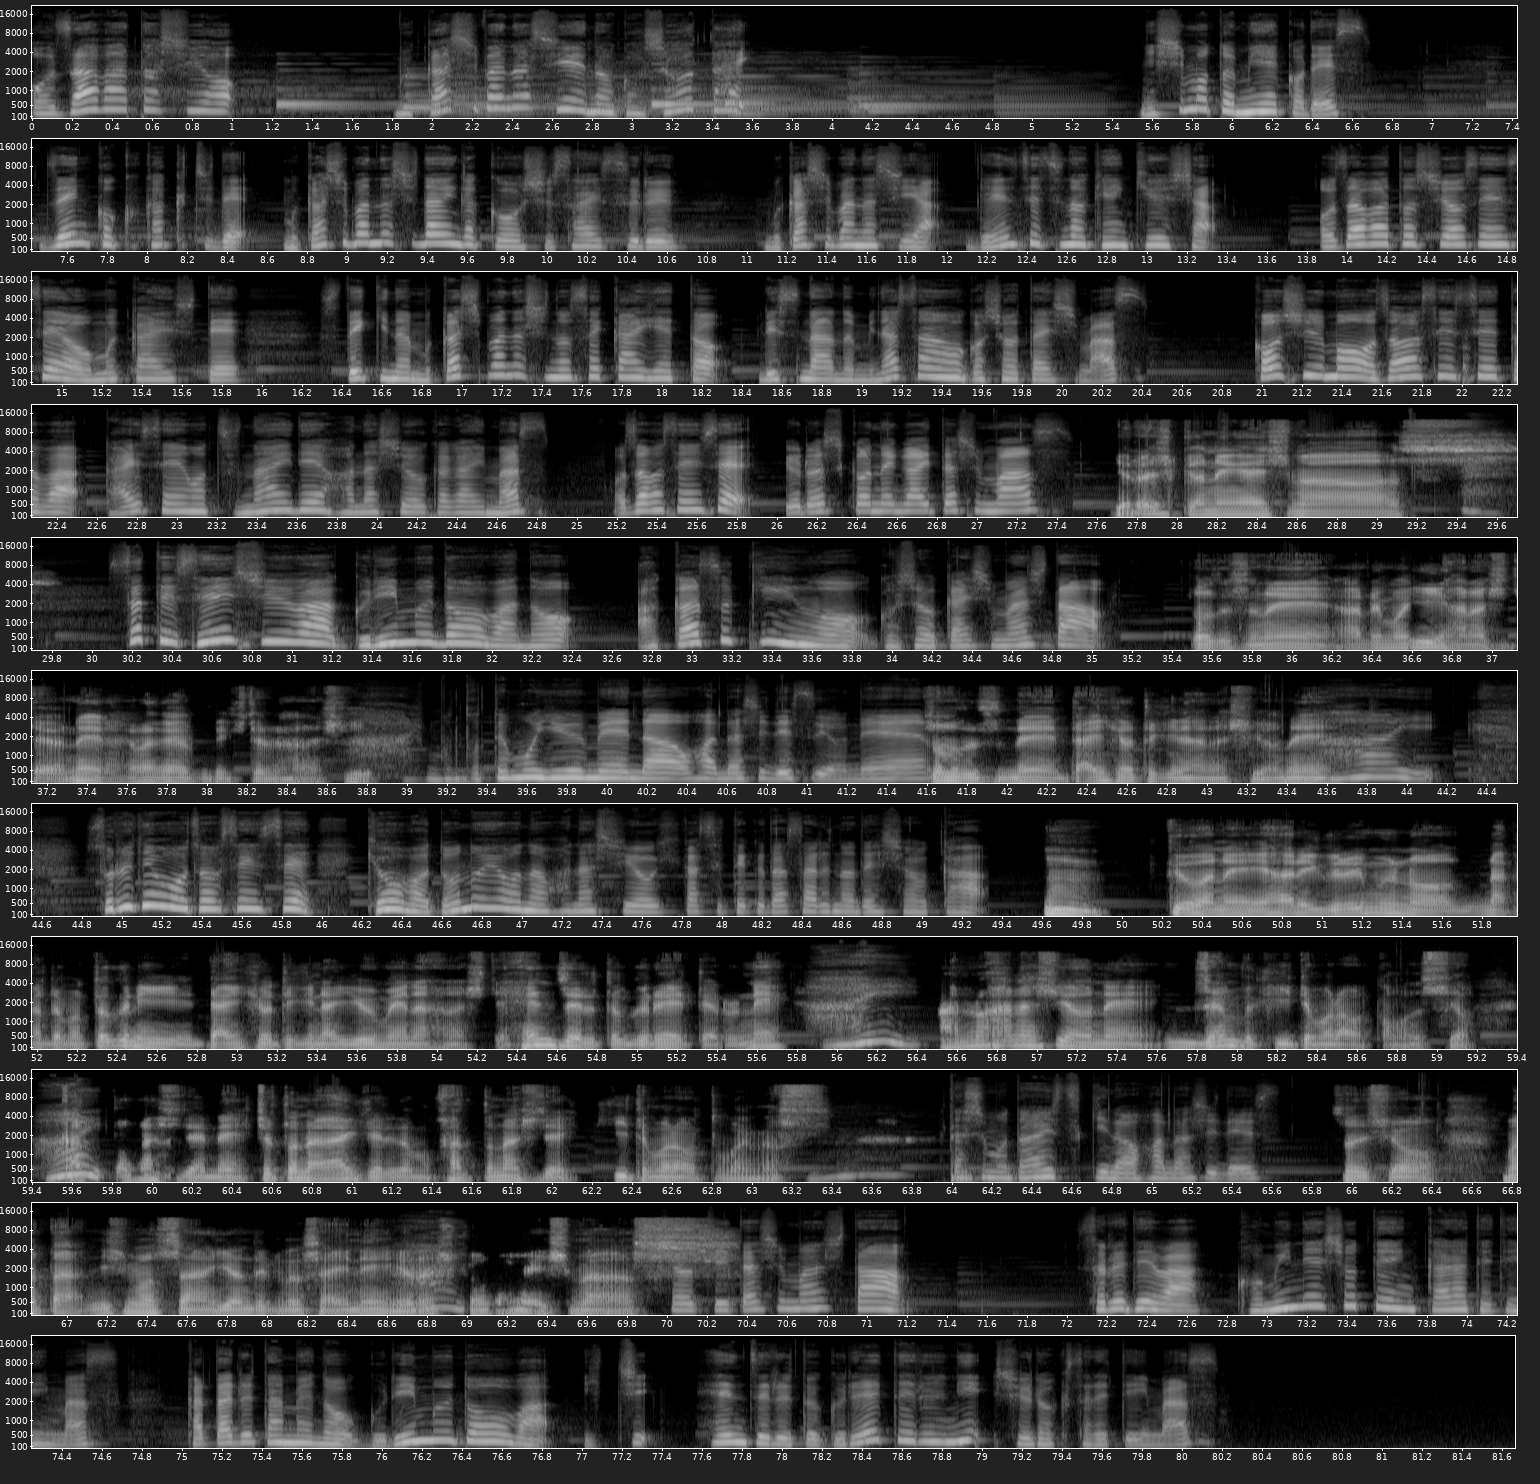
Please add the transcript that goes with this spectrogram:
小沢敏夫昔話へのご招待。西本美恵子です。全国各地で昔話大学を主催する昔話や伝説の研究者小沢敏夫先生をお迎えして素敵な昔話の世界へとリスナーの皆さんをご招待します。今週も小沢先生とは回線をつないでお話を伺います。小沢先生よろしくお願いいたします。よろしくお願いします。さて先週はグリム童話の赤ずきんをご紹介しました。そうですね。あれもいい話だよね。なかなかよくできてる話、はい、もうとても有名なお話ですよね。そうですね。代表的な話よね。はい。それでは小沢先生今日はどのようなお話を聞かせてくださるのでしょうか？うん今日はね、やはりグリムの中でも特に代表的な有名な話で、ヘンゼルとグレーテルね。はい。あの話をね、全部聞いてもらおうと思うんですよ。はい、カットなしでね、ちょっと長いけれども、カットなしで聞いてもらおうと思います。私も大好きなお話です。そうでしょう。また西本さん読んでくださいね。よろしくお願いします。承知いたしました。それでは小峰書店から出ています。語るためのグリム童話1。ヘンゼルとグレーテルに収録されています。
